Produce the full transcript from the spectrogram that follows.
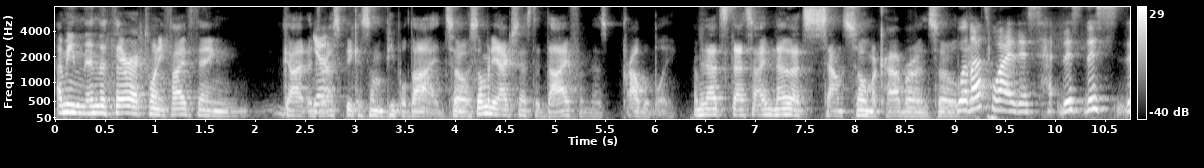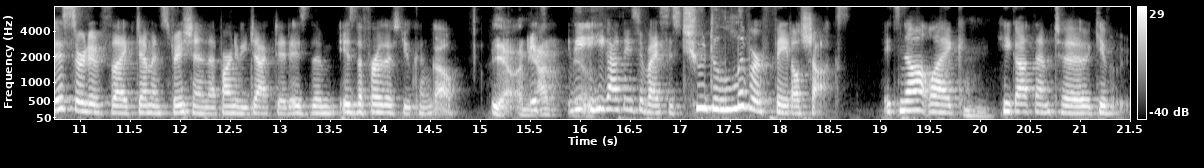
I mean, and the Therac 25 thing, got addressed because some people died. So somebody actually has to die from this, probably. I mean, that's that's I know that sounds so macabre and so. Well, that's why this this this this sort of like demonstration that Barnaby Jack did is the is the furthest you can go. yeah. I mean, I'm, the, he got these devices to deliver fatal shocks. It's not like Mm-hmm. he got them to give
